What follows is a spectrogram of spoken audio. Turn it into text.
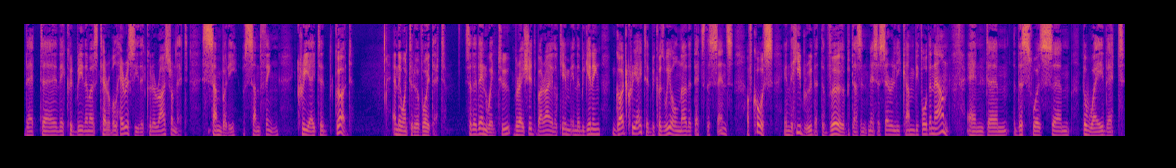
that uh, there could be the most terrible heresy that could arise from that. Somebody or something created God. And they wanted to avoid that. So they then went to Bereshit bara Elokim. In the beginning, God created, because we all know that that's the sense, of course, in the Hebrew, that the verb doesn't necessarily come before the noun. And um, this was um, the way that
